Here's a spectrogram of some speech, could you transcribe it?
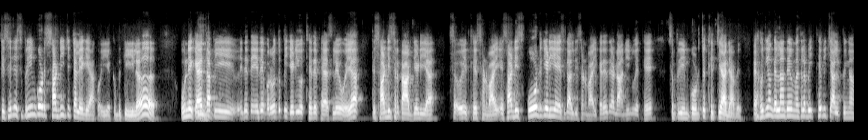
ਕਿਸੇ ਨੇ ਸੁਪਰੀਮ ਕੋਰਟ ਸਾਡੀ ਚ ਚਲੇ ਗਿਆ ਕੋਈ ਇੱਕ ਵਕੀਲ। ਉਹਨੇ ਕਹਿਤਾ ਵੀ ਇਹਦੇ ਤੇ ਇਹਦੇ ਵਿਰੁੱਧ ਵੀ ਜਿਹੜੀ ਉੱਥੇ ਦੇ ਫੈਸਲੇ ਹੋਏ ਆ ਤੇ ਸਾਡੀ ਸਰਕਾਰ ਜਿਹੜੀ ਆ ਇੱਥੇ ਸੁਣਵਾਈ ਇਹ ਸਾਡੀ ਕੋਰਟ ਜਿਹੜੀ ਹੈ ਇਸ ਗੱਲ ਦੀ ਸੁਣਵਾਈ ਕਰੇ ਤੇ ਅਡਾਨੀ ਨੂੰ ਇੱਥੇ ਸੁਪਰੀਮ ਕੋਰਟ 'ਚ ਖਿੱਚਿਆ ਜਾਵੇ। ਇਹੋ ਜਿਹੀਆਂ ਗੱਲਾਂ ਤੇ ਮਤਲਬ ਇੱਥੇ ਵੀ ਚੱਲ ਪਈਆਂ।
